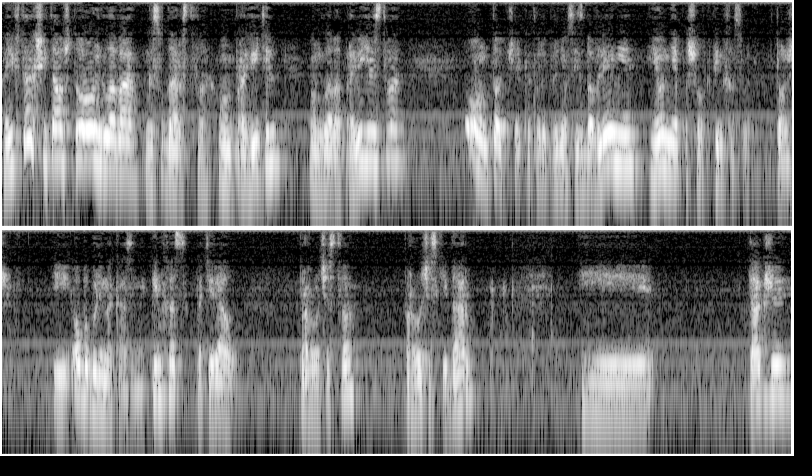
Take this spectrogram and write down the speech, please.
А Ифтах считал, что он глава государства, он правитель, он глава правительства, он тот человек, который принес избавление, и он не пошел к Пинхасу тоже. И оба были наказаны. Пинхас потерял пророчество, пророческий дар, и также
